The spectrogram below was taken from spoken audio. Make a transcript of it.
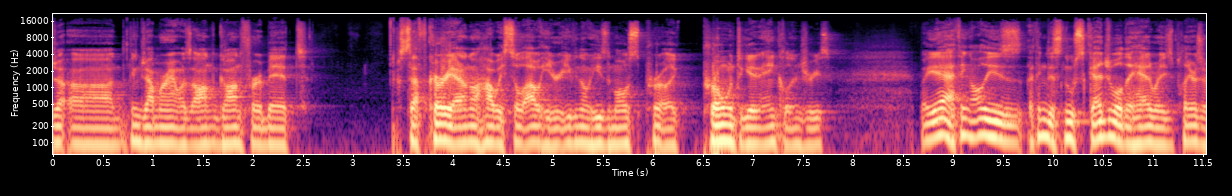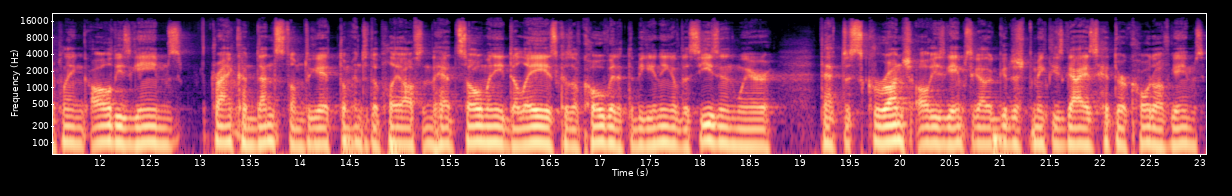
Uh, I think Ja Morant was on gone for a bit. Steph Curry, I don't know how he's still out here, even though he's the most pro, like prone to getting ankle injuries. But yeah, I think all these, I think this new schedule they had where these players are playing all these games try and condense them to get them into the playoffs. And they had so many delays because of COVID at the beginning of the season where had to scrunch all these games together just to make these guys hit their quota of games.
